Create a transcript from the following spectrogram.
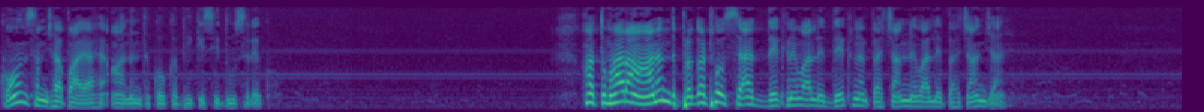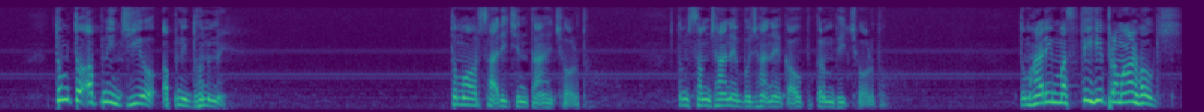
कौन समझा पाया है आनंद को कभी किसी दूसरे को? हाँ, तुम्हारा आनंद प्रकट हो, शायद देखने वाले देख लें, पहचानने वाले पहचान जाएँ। तुम तो अपनी जियो, अपनी धुन में। तुम और सारी चिंताएँ छोड़ दो। तुम समझाने, बुझाने का उपक्रम भी छोड़ दो। तुम्हारी मस्ती ही प्रमाण होगी।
